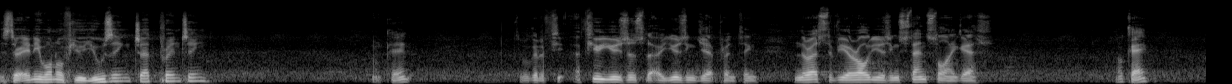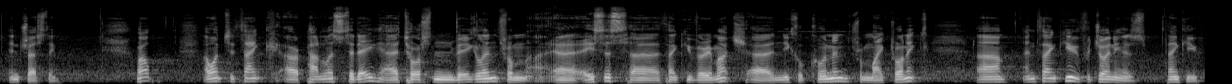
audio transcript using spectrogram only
Is there any one of you using jet printing? Okay. So we've got a few, a few users that are using jet printing, and the rest of you are all using stencil, I guess. Okay. Interesting. Well, I want to thank our panelists today, uh, Torsten Vegelahn from uh, uh, thank you very much, uh, Nico Coenen from Mycronic, uh, and thank you for joining us. Thank you.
